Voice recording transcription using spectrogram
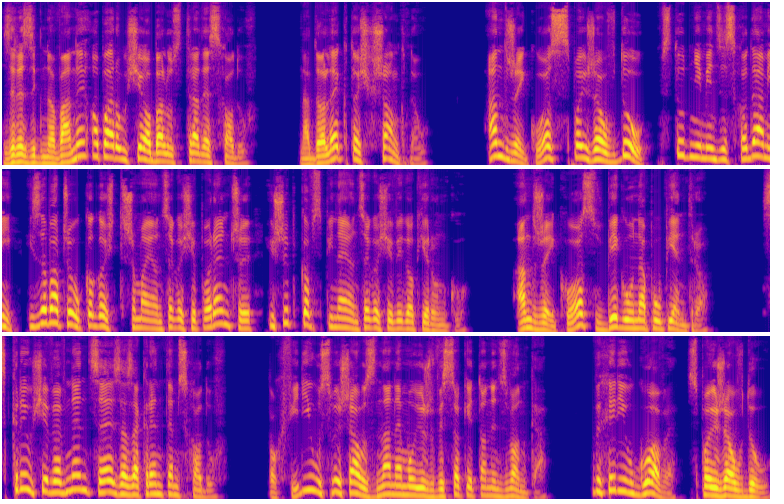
Zrezygnowany oparł się o balustradę schodów. Na dole ktoś chrząknął. Andrzej Kłos spojrzał w dół, w studnie między schodami i zobaczył kogoś trzymającego się poręczy i szybko wspinającego się w jego kierunku. Andrzej Kłos wbiegł na półpiętro. Skrył się we wnęce za zakrętem schodów. Po chwili usłyszał znane mu już wysokie tony dzwonka. Wychylił głowę, spojrzał w dół.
